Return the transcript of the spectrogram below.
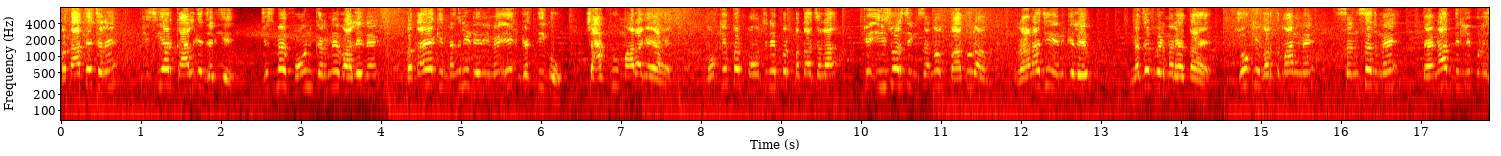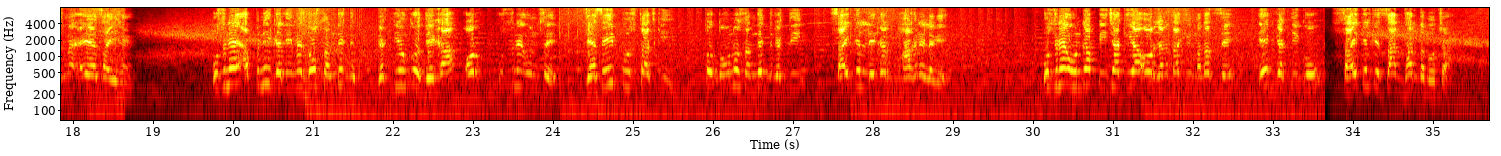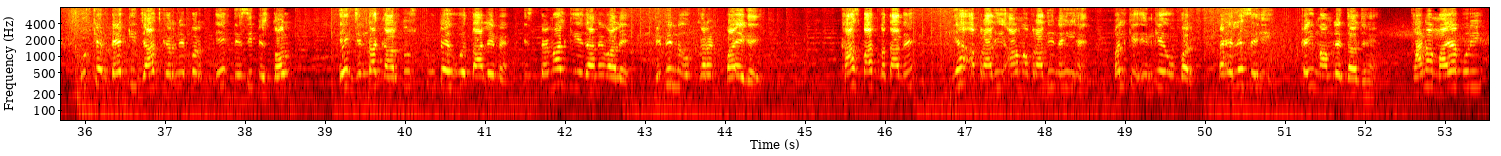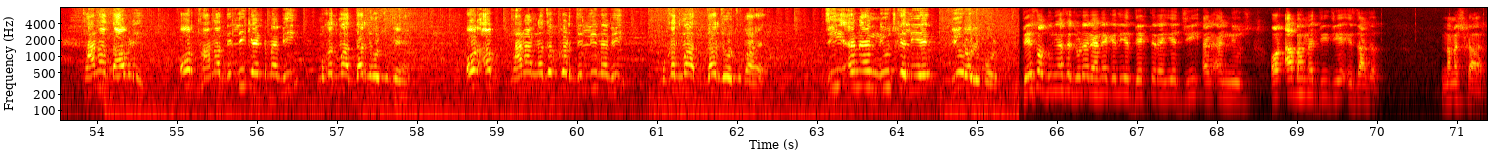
बताते चले, पीसीआर काल के ज़रिए, जिसमें फ़ोन करने वाले ने बताया कि नंगली डेयरी में एक व्यक्ति को चाकू मारा गया है मौके पर पहुँचने पर पता चला कि Ishwar Singh son of Baduram Rana ji enclave Najafgarh में रहता है, जो कि वर्तमान में संसद में तैनात दिल्ली पुलिस में एएसआई हैं। उसने अपनी गली में दो संदिग्ध व्यक्तियों को देखा और उसने उनसे जैसे ही पूछताछ की तो दोनों संदिग्ध व्यक्ति साइकिल लेकर भागने लगे। उसने उनका पीछा किया और जनता की मदद से एक व्यक्ति को साइकिल के साथ धर दबोचा। उसके बैग की जाँच करने पर एक देसी पिस्तौल, एक ज़िंदा कारतूस टूटे हुए ताले में इस्तेमाल किए जाने वाले विभिन्न उपकरण पाए गए। खास बात बता दें, यह अपराधी आम अपराधी नहीं है, बल्कि इनके ऊपर पहले से ही कई मामले दर्ज हैं। थाना मायापुरी, थाना दावड़ी और थाना दिल्ली कैंट में भी मुकदमा दर्ज हो चुके हैं। और अब थाना नजफगढ़ दिल्ली में भी मुकदमा दर्ज हो चुका है। जी एन एन न्यूज़ के लिए ब्यूरो रिपोर्ट। देश और दुनिया से जुड़े रहने के लिए देखते रहिए जी एन एन न्यूज़ और अब हमें दीजिए इजाज़त। नमस्कार।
